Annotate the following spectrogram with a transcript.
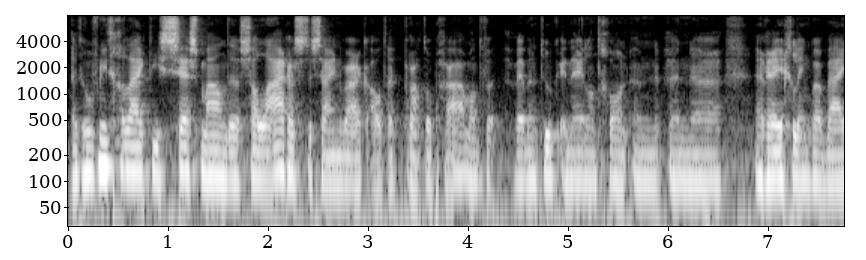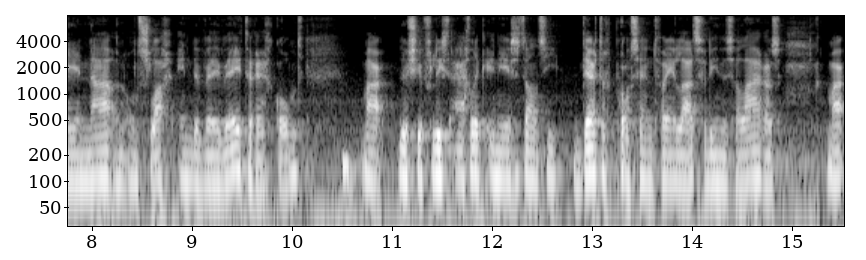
het hoeft niet gelijk die zes maanden salaris te zijn waar ik altijd prat op ga. Want we, we hebben natuurlijk in Nederland gewoon een, een, uh, een, regeling waarbij je na een ontslag in de WW terechtkomt. Maar dus je verliest eigenlijk in eerste instantie 30% van je laatst verdiende salaris. Maar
